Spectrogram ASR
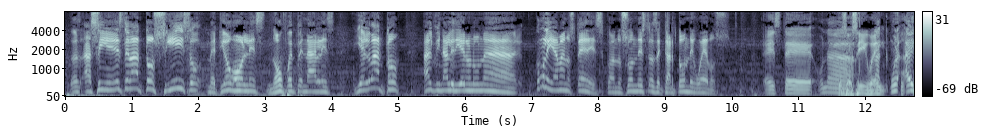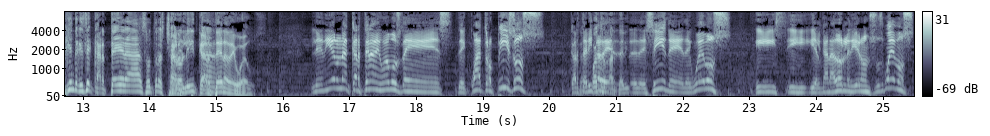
Entonces, así, este vato sí hizo, metió goles, no fue penales. Y el vato, al final le dieron una. ¿Cómo le llaman ustedes cuando son de estas de cartón de huevos? Este, una. Pues así, güey. hay gente que dice carteras, otras charolitas. Cartera de huevos. Le dieron una cartera de huevos de, de cuatro pisos. Carterita Cuatro de, carteritas. de- de- sí, de, de huevos. Y, y- y el ganador le dieron sus huevos.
